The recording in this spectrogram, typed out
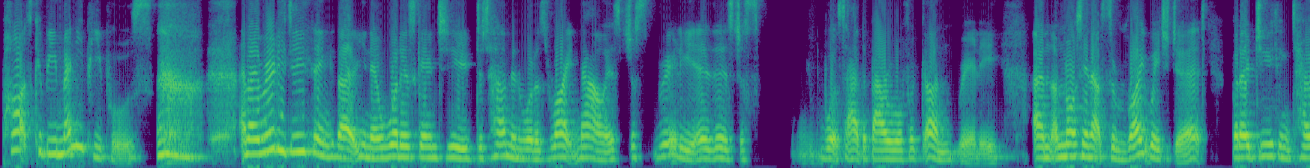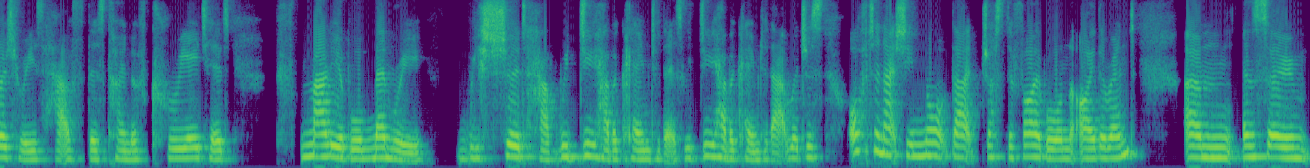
parts could be many people's, and I really do think that you know what is going to determine what is right now is just really it is just what's at the barrel of a gun, really. And I'm not saying that's the right way to do it, but I do think territories have this kind of created, malleable memory. We should have, we do have a claim to this, we do have a claim to that, which is often actually not that justifiable on either end. Um, and so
